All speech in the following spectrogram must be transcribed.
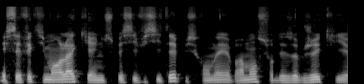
Et c'est effectivement là qu'il y a une spécificité, puisqu'on est vraiment sur des objets qui,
